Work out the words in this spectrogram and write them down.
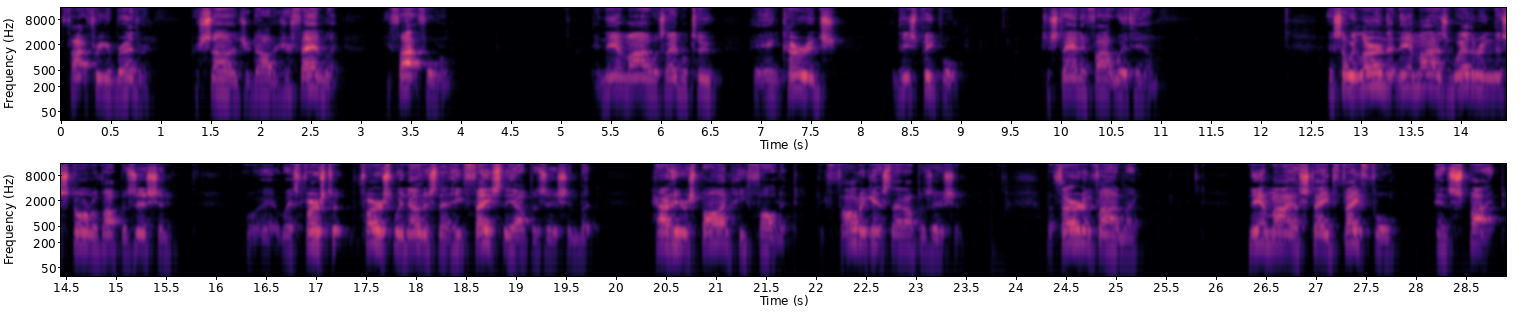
Fight for your brethren, your sons, your daughters, your family. You fight for them. And Nehemiah was able to encourage these people to stand and fight with him. And so we learn that Nehemiah is weathering this storm of opposition. First, first we notice that he faced the opposition, but how did he respond? He fought it. He fought against that opposition. But third and finally, Nehemiah stayed faithful in spite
